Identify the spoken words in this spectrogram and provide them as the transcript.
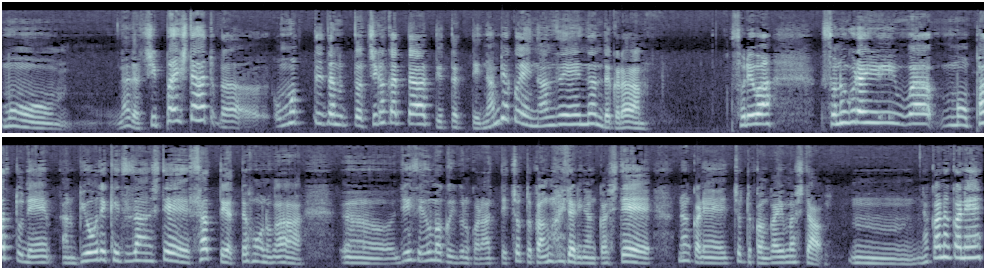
もう、なんだ、失敗したとか思ってたのと違かったって言ったって何百円何千円なんだから、それは、そのぐらいはもうパッとね、あの秒で決断して、さっとやった方のが、うん、人生うまくいくのかなってちょっと考えたりなんかして、なんかね、ちょっと考えました。うん、なかなかね、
